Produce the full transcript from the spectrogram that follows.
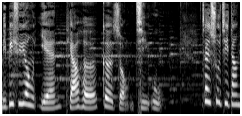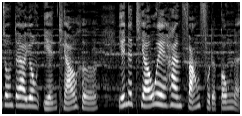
你必须用盐调和各种祭物，在素祭当中都要用盐调和，盐的调味和防腐的功能。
